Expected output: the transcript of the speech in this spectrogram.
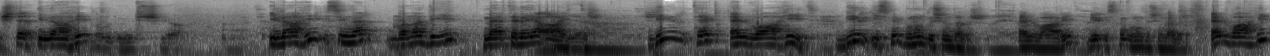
İşte İlahi müthiş bir o. İlahi isimler bana değil mertebeye aittir. Ya. Bir tek El-Vahid bir ismi bunun dışındadır. El-Varid bir ismi bunun dışındadır. El-Vahid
